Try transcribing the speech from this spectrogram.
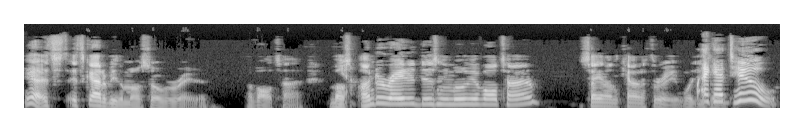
Yeah, it's it's got to be the most overrated of all time. Most underrated Disney movie of all time. Say it on the count of three. What you I got two.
